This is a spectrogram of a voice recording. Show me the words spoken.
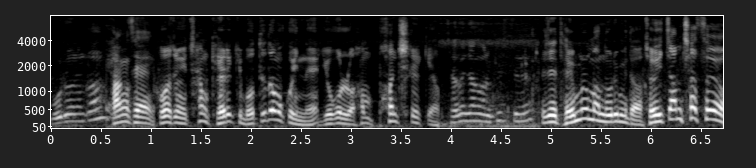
모르는 거 방생. 그 와중에 참 개렇게 뭐 뜯어먹고 있네. 이걸로 한번 펀치를 할게요. 작은 장어는 패스 이제 대물만 노립니다. 저희 짬 찼어요.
